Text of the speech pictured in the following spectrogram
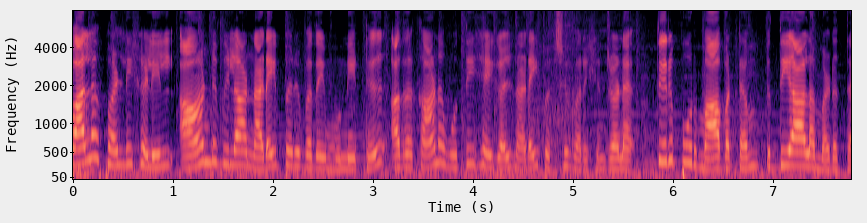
பல பள்ளிகளில் ஆண்டு விழா நடைபெறுவதை முன்னிட்டு அதற்கான ஒத்திகைகள் நடைபெற்று வருகின்றன. திருப்பூர் மாவட்டம் வித்தியாலம் அடுத்த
